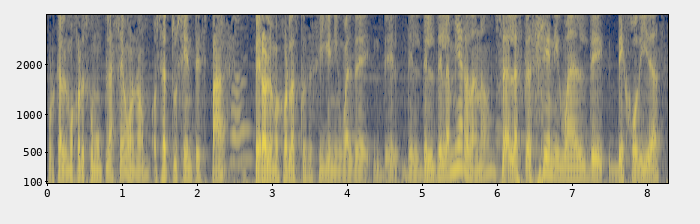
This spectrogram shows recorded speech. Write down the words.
Porque a lo mejor es como un placebo, ¿no? O sea, tú sientes paz, pero a lo mejor las cosas siguen igual de, de, de- de- de la mierda, ¿no? O sea, las cosas siguen igual de, de jodidas,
